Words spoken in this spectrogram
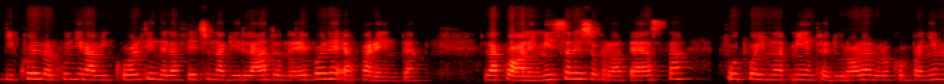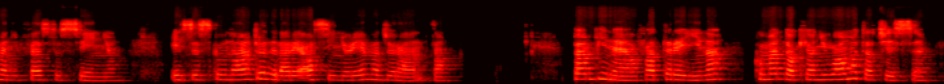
di quello alcuni rami colti nella fece una ghirlanda onorevole e apparente, la quale, messale sopra la testa, fu poi mentre durò la loro compagnia manifesto segno, e ciascun altro della real signoria e maggioranza. Pampinea, fatta reina, comandò che ogni uomo tacesse,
